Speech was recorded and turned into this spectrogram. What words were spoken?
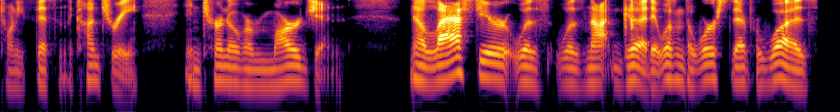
25th in the country in turnover margin. Now last year was was not good. It wasn't the worst it ever was,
